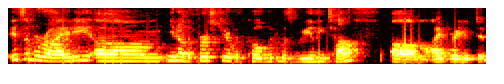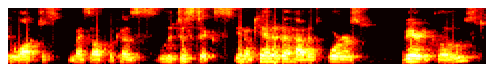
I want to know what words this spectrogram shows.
It's a variety. Um, you know, the first year with COVID was really tough. Um, I braved it a lot just myself because logistics. You know, Canada had its borders very closed,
